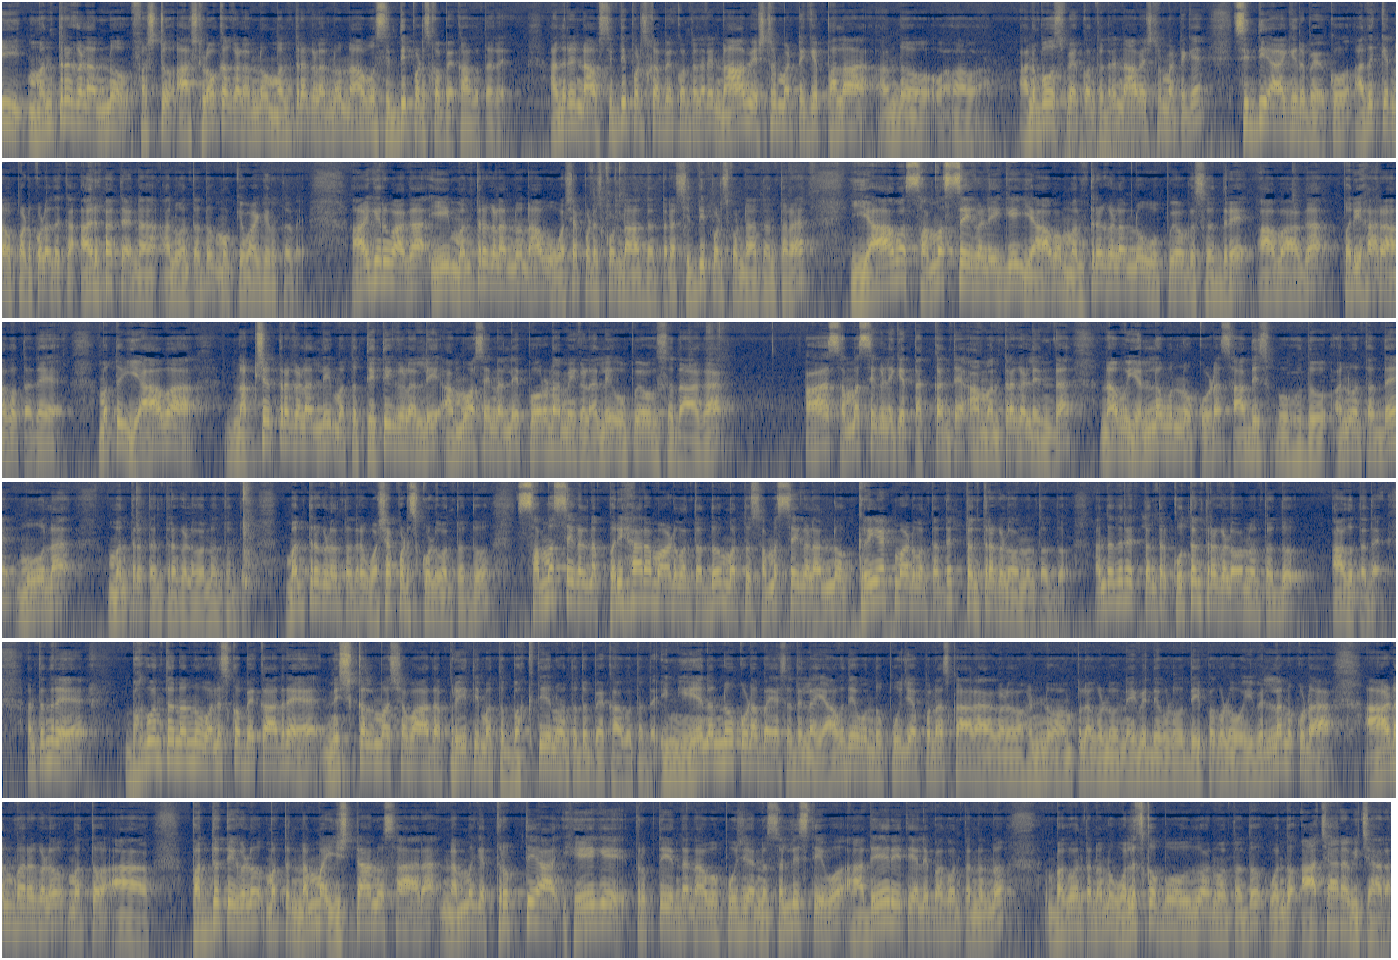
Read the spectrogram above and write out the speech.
ಈ ಮಂತ್ರಗಳನ್ನು ಫಸ್ಟು ಆ ಶ್ಲೋಕಗಳನ್ನು, ಮಂತ್ರಗಳನ್ನು ನಾವು ಸಿದ್ಧಿಪಡಿಸ್ಕೋಬೇಕಾಗುತ್ತದೆ. ಅಂದರೆ ನಾವು ಸಿದ್ಧಿಪಡಿಸ್ಕೋಬೇಕು ಅಂತಂದರೆ ನಾವು ಎಷ್ಟರ ಮಟ್ಟಿಗೆ ಫಲ ಒಂದು ಅನುಭವಿಸ್ಬೇಕು ಅಂತಂದರೆ ನಾವೆಷ್ಟರ ಮಟ್ಟಿಗೆ ಸಿದ್ಧಿ ಆಗಿರಬೇಕು. ಅದಕ್ಕೆ ನಾವು ಪಡ್ಕೊಳ್ಳೋದಕ್ಕೆ ಅರ್ಹತೆನ ಅನ್ನುವಂಥದ್ದು ಮುಖ್ಯವಾಗಿರುತ್ತದೆ. ಆಗಿರುವಾಗ ಈ ಮಂತ್ರಗಳನ್ನು ನಾವು ವಶಪಡಿಸ್ಕೊಂಡಾದ ನಂತರ, ಸಿದ್ಧಿಪಡಿಸ್ಕೊಂಡಾದ ನಂತರ ಯಾವ ಸಮಸ್ಯೆಗಳಿಗೆ ಯಾವ ಮಂತ್ರಗಳನ್ನು ಉಪಯೋಗಿಸಿದ್ರೆ ಆವಾಗ ಪರಿಹಾರ ಆಗುತ್ತದೆ. ಮತ್ತು ಯಾವ ನಕ್ಷತ್ರಗಳಲ್ಲಿ ಮತ್ತು ತಿಥಿಗಳಲ್ಲಿ, ಅಮಾವಾಸ್ಯೆನಲ್ಲಿ ಪೌರ್ಣಮಿಗಳಲ್ಲಿ ಉಪಯೋಗಿಸಿದಾಗ ಆ ಸಮಸ್ಯೆಗಳಿಗೆ ತಕ್ಕಂತೆ ಆ ಮಂತ್ರಗಳಿಂದ ನಾವು ಎಲ್ಲವನ್ನು ಕೂಡ ಸಾಧಿಸಬಹುದು ಅನ್ನುವಂಥದ್ದೇ ಮೂಲ ಮಂತ್ರತಂತ್ರಗಳು ಅನ್ನುವಂಥದ್ದು. ಮಂತ್ರಗಳು ಅಂತಂದರೆ ವಶಪಡಿಸ್ಕೊಳ್ಳುವಂಥದ್ದು ಸಮಸ್ಯೆಗಳನ್ನ ಪರಿಹಾರ ಮಾಡುವಂಥದ್ದು ಮತ್ತು ಸಮಸ್ಯೆಗಳನ್ನು ಕ್ರಿಯೇಟ್ ಮಾಡುವಂಥದ್ದೇ ತಂತ್ರಗಳು ಅನ್ನುವಂಥದ್ದು. ಅಂತಂದರೆ ತಂತ್ರ, ಕುತಂತ್ರಗಳು ಅನ್ನುವಂಥದ್ದು ಆಗುತ್ತದೆ. ಅಂತಂದರೆ ಭಗವಂತನನ್ನು ಒಲಿಸ್ಕೋಬೇಕಾದ್ರೆ ನಿಷ್ಕಲ್ಮಶವಾದ ಪ್ರೀತಿ ಮತ್ತು ಭಕ್ತಿ ಅನ್ನುವಂಥದ್ದು ಬೇಕಾಗುತ್ತದೆ. ಇನ್ನೇನನ್ನೂ ಕೂಡ ಬಯಸೋದಿಲ್ಲ. ಯಾವುದೇ ಒಂದು ಪೂಜೆ, ಪುನಸ್ಕಾರಗಳು, ಹಣ್ಣು, ಹಂಪಲಗಳು, ನೈವೇದ್ಯಗಳು, ದೀಪಗಳು, ಇವೆಲ್ಲನೂ ಕೂಡ ಆಡಂಬರಗಳು ಮತ್ತು ಆ ಪದ್ಧತಿಗಳು ಮತ್ತು ನಮ್ಮ ಇಷ್ಟಾನುಸಾರ ನಮಗೆ ತೃಪ್ತಿ ಹೇಗೆ ತೃಪ್ತಿಯಿಂದ ನಾವು ಪೂಜೆಯನ್ನು ಸಲ್ಲಿಸ್ತೀವೋ ಅದೇ ರೀತಿಯಲ್ಲಿ ಭಗವಂತನನ್ನು ಭಗವಂತನನ್ನು ಒಲಿಸ್ಕೋಬಹುದು ಅನ್ನುವಂಥದ್ದು ಒಂದು ಆಚಾರ ವಿಚಾರ.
